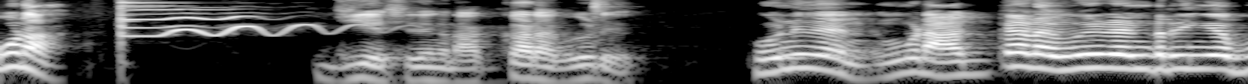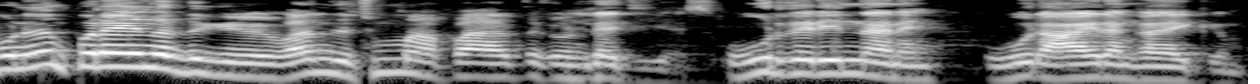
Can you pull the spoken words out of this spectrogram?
போடா. ஜிஎஸ் இதுங்க அக்காட வீடு. புனிதன் உங்களோட அக்கடை வீடுன்றீங்க புனிதன் பிரயணத்துக்கு வந்து சும்மா பார்த்துக்கொண்டு இல்ல ஜிஎஸ் ஊர் தெரியும் தானே ஊர் ஆயிரம் கதைக்கும்.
